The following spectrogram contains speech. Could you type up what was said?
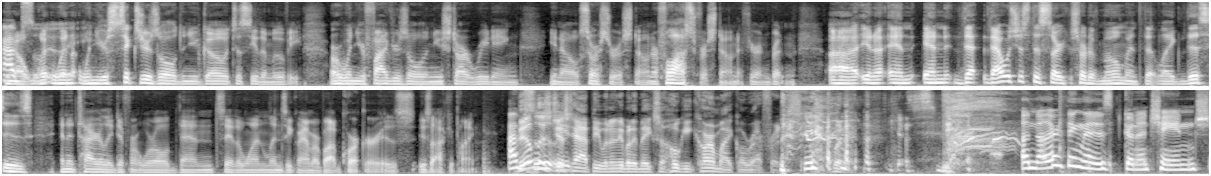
Absolutely. know when, when when you're six years old and you go to see the movie or when you're five years old and you start reading you know sorcerer's stone or philosopher's stone if you're in britain uh, you know and and that that was just this sort of moment that like this is an entirely different world than say the one lindsey graham or bob corker is is occupying Absolutely. Bill is just happy when anybody makes a Hoagy Carmichael reference. yes Another thing that is going to change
